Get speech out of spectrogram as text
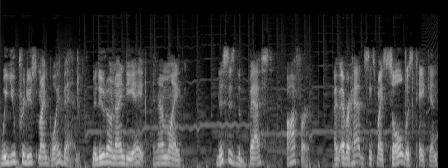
Will you produce my boy band, Menudo 98? And I'm like, This is the best offer I've ever had since my soul was taken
